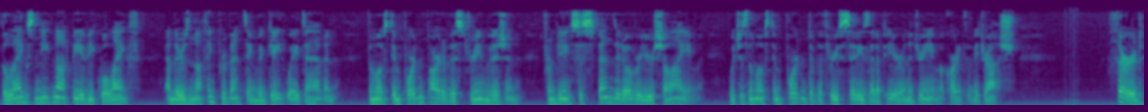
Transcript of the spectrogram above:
the legs need not be of equal length, and there is nothing preventing the gateway to heaven, the most important part of this dream vision, from being suspended over Yerushalayim, which is the most important of the three cities that appear in the dream, according to the Midrash. Third,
